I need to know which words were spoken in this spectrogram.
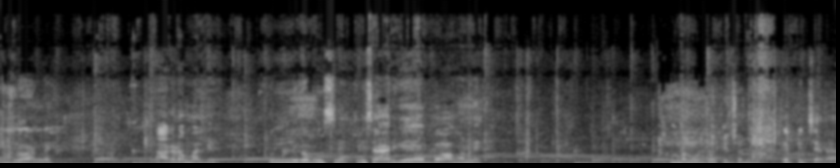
ఇది చూడండి ఆగడం మళ్ళీ ఫుల్గా పూసినాయి. ఈసారి బాగున్నాయి. మిమ్మల్ని కూడా తెప్పించాను తెప్పించాడా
